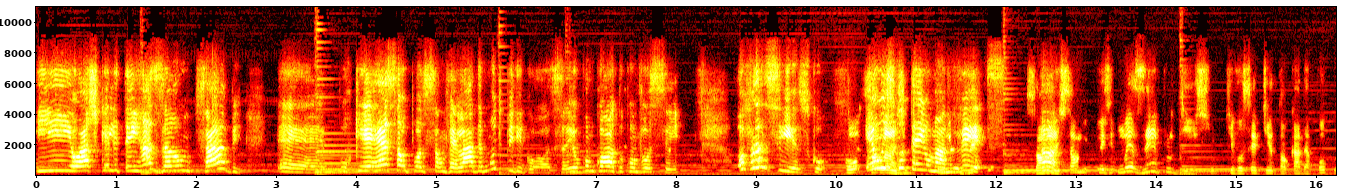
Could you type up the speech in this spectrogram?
E eu acho que ele tem razão, sabe? É, porque essa oposição velada é muito perigosa. Eu concordo com você. Ô, Francisco, Ô, eu escutei uma um vez. Solange, ah. só uma coisa, um exemplo disso que você tinha tocado há pouco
